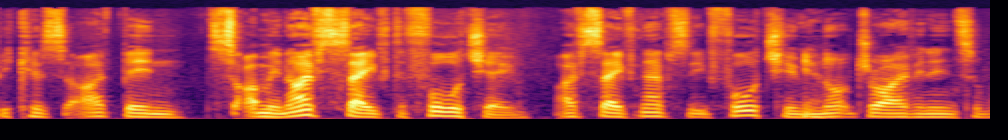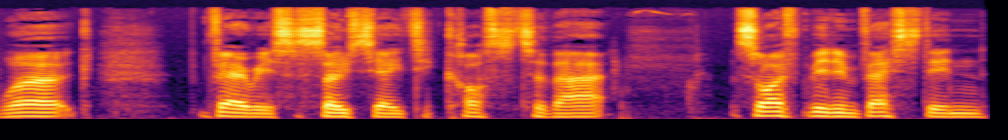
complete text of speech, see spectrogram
Because I've been, I mean, I've saved a fortune. I've saved an absolute fortune yeah. not driving into work, various associated costs to that. So I've been investing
